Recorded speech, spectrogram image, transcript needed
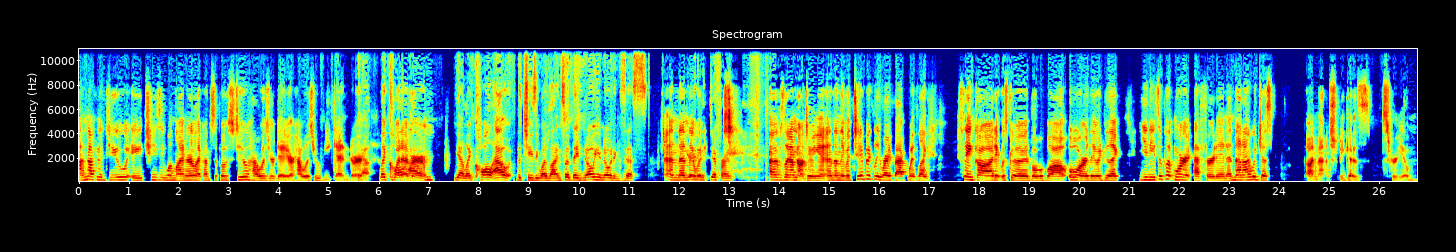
I'm not going to do a cheesy one liner like I'm supposed to. How was your day? Or how was your weekend? Or Yeah. Like call whatever. out. Yeah, like call out the cheesy one line so they know you know it exists. And then they You're gonna would be different. I was like, I'm not doing it. And then they would typically write back with, like, thank God it was good, blah, blah, blah. Or they would be like, you need to put more effort in. And then I would just unmatch because screw you.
